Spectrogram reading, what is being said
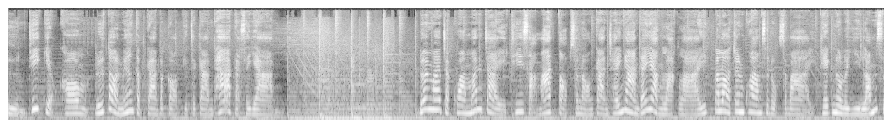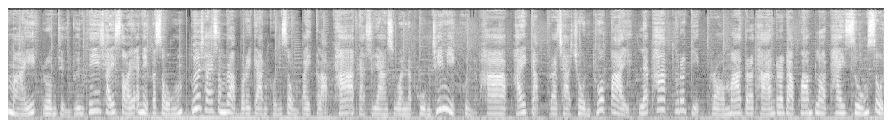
อื่น ที่เกี่ยวข้อง หรือต่อเนื่องกับการประกอบกิจการท่าอากาศยาน โดยมาจากความมั่นใจที่สามารถตอบสนองการใช้งานได้อย่างหลากหลาย ตลอดจนความสะดวกสบาย เทคโนโลยีล้ำสมัย รวมถึงพื้นที่ใช้สอยอเนกประสงค์ เพื่อใช้สำหรับบริการขนส่งไปกลับท่าอากาศยานสุวรรณภูมิที่มีคุณภาพ ให้กับประชาชนทั่วไป และภาคธุรกิจ พร้อมมาตรฐานระดับความปลอดภัยสูงสุด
